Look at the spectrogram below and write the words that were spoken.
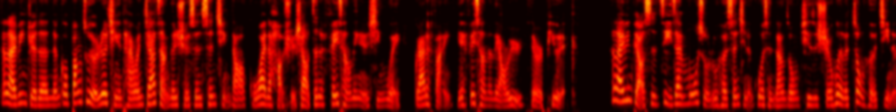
那来宾觉得能够帮助有热情的台湾家长跟学生申请到国外的好学校，真的非常令人欣慰，gratifying，也非常的疗愈，therapeutic。那来宾表示自己在摸索如何申请的过程当中，其实学会了综合技能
